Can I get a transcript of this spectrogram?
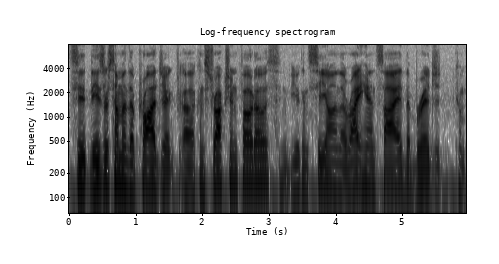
See, these are some of the project uh, construction photos. You can see on the right-hand side the bridge com-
